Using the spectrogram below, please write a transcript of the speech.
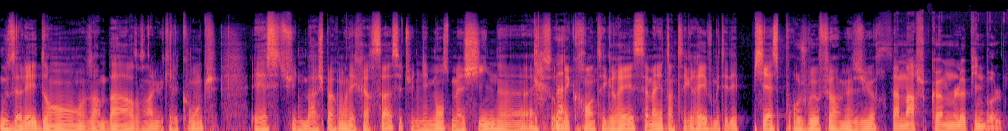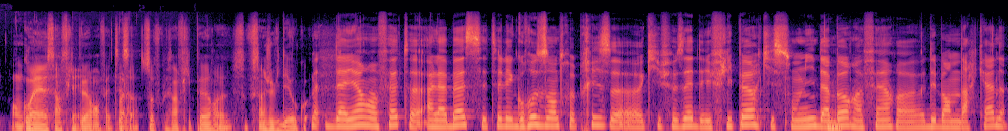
vous allez dans un bar, dans un lieu quelconque, et c'est une, bah, je sais pas comment décrire ça, c'est une immense machine euh, avec son Bah. écran intégré, sa manette intégrée, vous mettez des pièces pour jouer au fur et à mesure. Ça marche comme le pinball. En gros. Ouais, c'est un flipper en fait, c'est Voilà. ça. Sauf que c'est un flipper, euh, sauf que c'est un jeu vidéo quoi. Bah, D'ailleurs, en fait, à la base, c'était les grosses entreprises euh, qui faisaient des flippers qui se sont mis d'abord à faire euh, des bandes d'arcade.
